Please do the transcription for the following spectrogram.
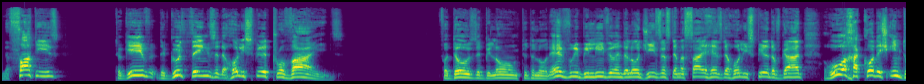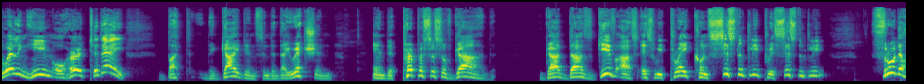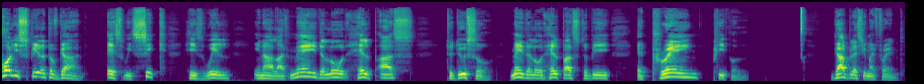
The thought is to give the good things that the Holy Spirit provides for those that belong to the Lord. Every believer in the Lord Jesus, the Messiah, has the Holy Spirit of God, Ruach HaKodesh, indwelling him or her today. But the guidance and the direction and the purposes of God, God does give us as we pray consistently, persistently, through the Holy Spirit of God as we seek His will in our life. May the Lord help us to do so. May the Lord help us to be a praying people. God bless you, my friend.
